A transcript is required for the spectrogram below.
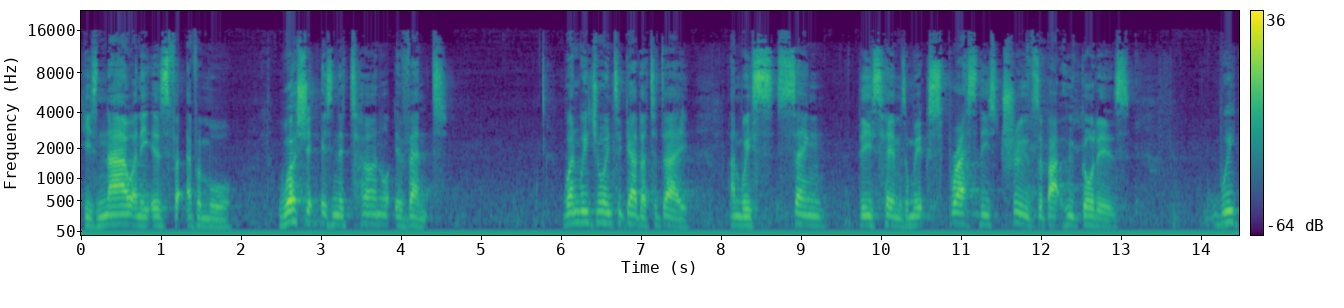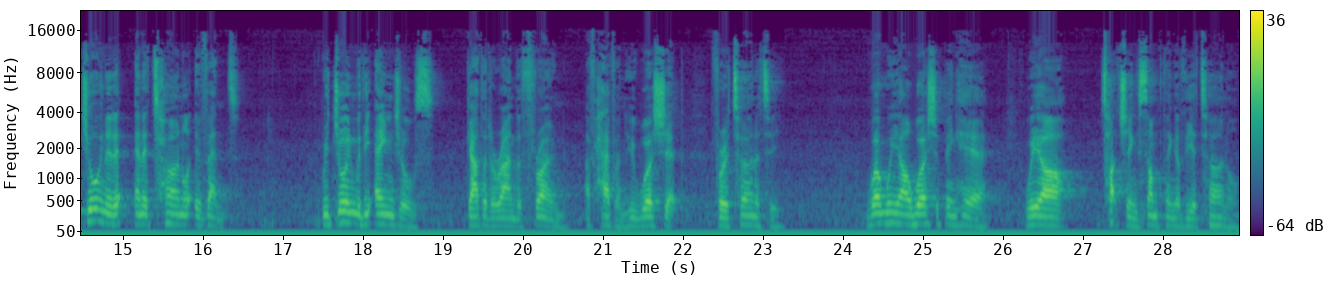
He's now, and He is forevermore. Worship is an eternal event. When we join together today and we sing these hymns and we express these truths about who God is, we join in an eternal event. We join with the angels gathered around the throne of heaven who worship for eternity. When we are worshiping here, we are touching something of the eternal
